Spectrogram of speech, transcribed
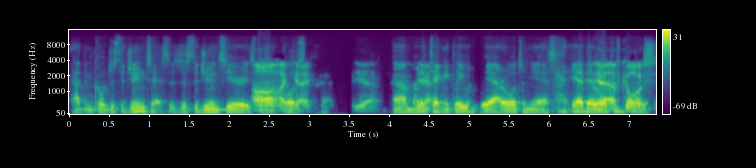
had them called just the June test. It's just the June series. Oh, okay. Yeah. Um, but yeah. it technically would be our autumn, yes. yeah, they're Yeah, of course.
